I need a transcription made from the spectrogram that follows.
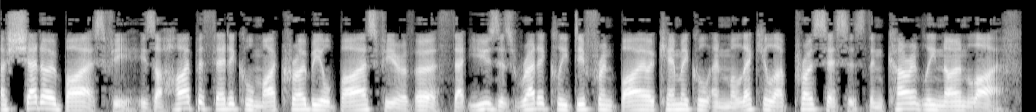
A shadow biosphere is a hypothetical microbial biosphere of Earth that uses radically different biochemical and molecular processes than currently known life.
